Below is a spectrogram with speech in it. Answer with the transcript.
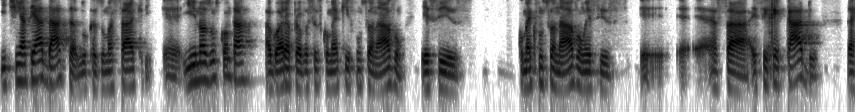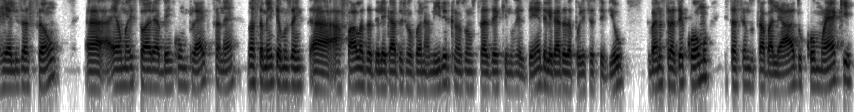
e tinha até a data, Lucas, do massacre. É, e nós vamos contar agora para vocês como é que funcionavam esses, como é que funcionavam esses, é, é, essa, esse recado da realização Uh, é uma história bem complexa, né? Nós também temos a, a, a, fala da delegada Giovana Miller, que nós vamos trazer aqui no resenha, delegada da Polícia Civil, que vai nos trazer como está sendo trabalhado, como é que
